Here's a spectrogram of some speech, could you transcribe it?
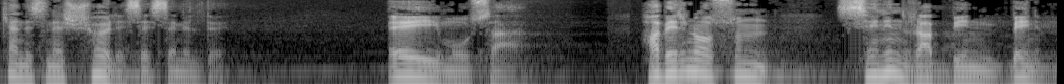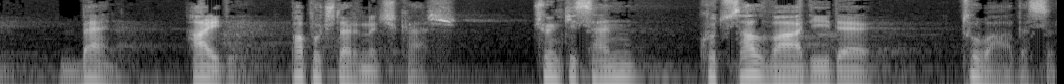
kendisine şöyle seslenildi. Ey Musa! Haberin olsun senin Rabbin benim, ben. Haydi papuçlarını çıkar. Çünkü sen kutsal vadide Tuva'dasın.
